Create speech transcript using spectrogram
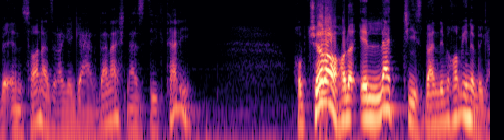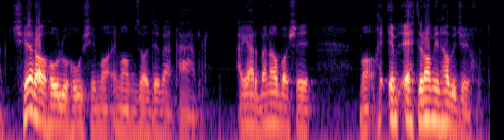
به انسان از رگ گردنش نزدیکتریم. خب چرا؟ حالا علت چیست؟ بنده می‌خوام اینو بگم. چرا حول و حوش ما امامزاده و قبر؟ اگر بنا باشه ما احترام اینها به جای خود.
